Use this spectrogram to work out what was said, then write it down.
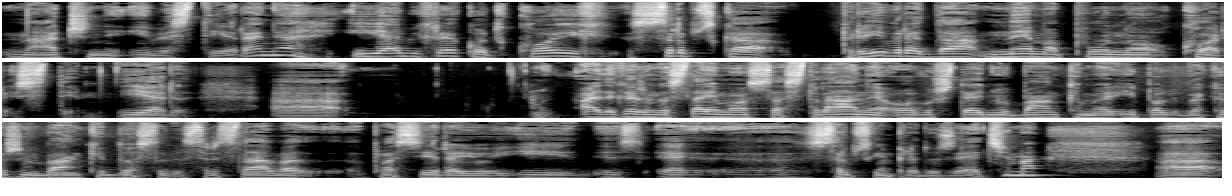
načini investiranja i ja bih rekao od kojih srpska privreda nema puno koristi, jer a, ajde kažem da stavimo sa strane ovo štednju u bankama, jer ipak da kažem banke dosta sredstava plasiraju i e, srpskim preduzećima, a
